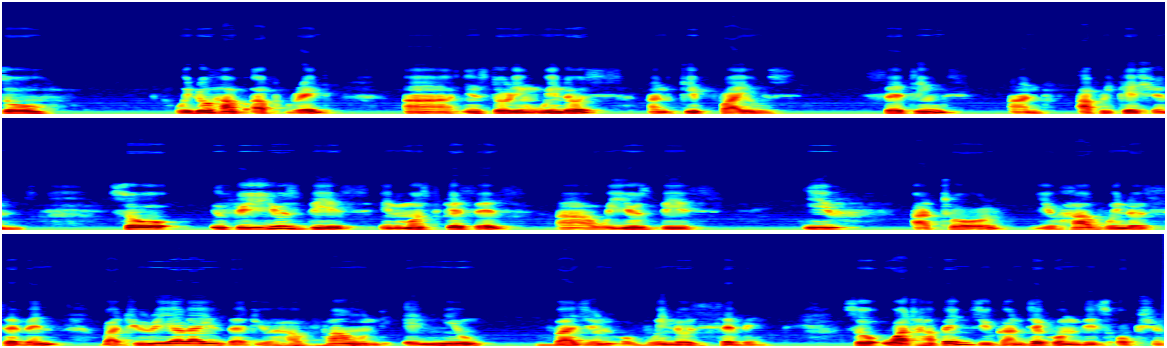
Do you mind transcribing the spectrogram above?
So we do have upgrade uh, installing Windows and keep files settings and applications. So if we use this in most cases uh, we use this if at all you have Windows 7 but you realize that you have found a new version of Windows 7 so what happens? You can take on this option.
